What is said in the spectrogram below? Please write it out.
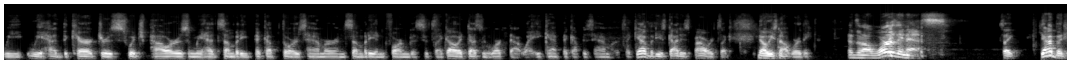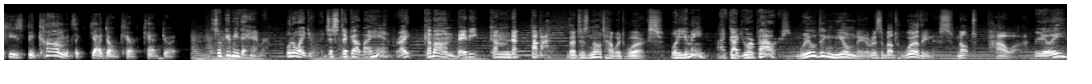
we we had the characters switch powers and we had somebody pick up Thor's hammer and somebody informed us it's like oh it doesn't work that way he can't pick up his hammer it's like yeah but he's got his power it's like no he's not worthy It's about worthiness. it's like yeah but he's become it's like yeah don't care can't do it So give me the hammer. What do I do? I just stick out my hand, right? Come on, baby. Come to Papa. That is not how it works. What do you mean? I've got your powers. Wielding Mjolnir is about worthiness, not power. Really?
